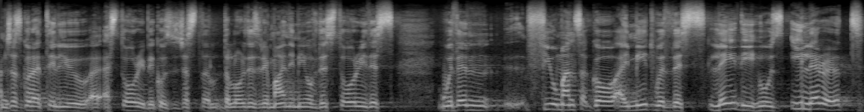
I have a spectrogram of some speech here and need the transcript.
I'm just going to tell you a, story because just the, the, Lord is reminding me of this story. This within a few months ago, I meet with this lady who's illiterate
